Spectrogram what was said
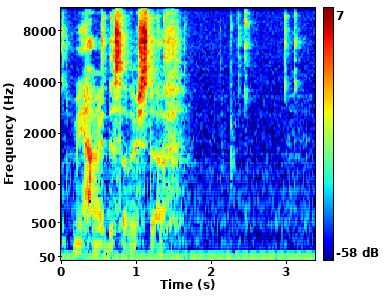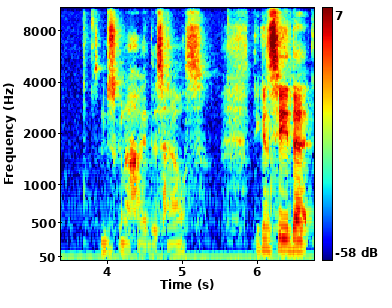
let me hide this other stuff. So I'm just going to hide this house. You can see that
